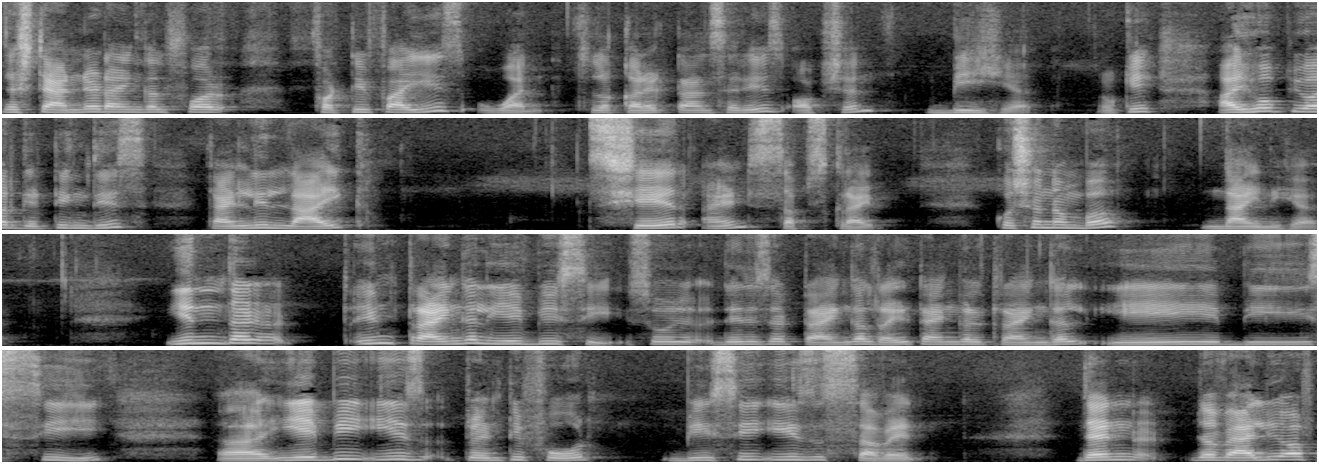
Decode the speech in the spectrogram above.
the standard angle for 45 is 1 so the correct answer is option b here. Okay. I hope you are getting this. Kindly like share and subscribe. Question number 9 here. In the in triangle ABC, so there is a triangle, right angle triangle ABC. Uh, AB is 24, BC is 7. Then the value of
